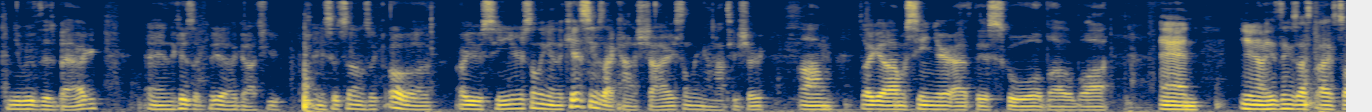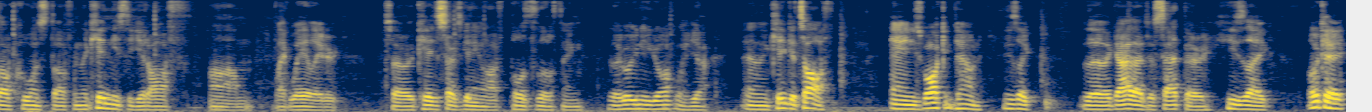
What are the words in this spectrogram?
can you move this bag?" And the kid's like, "Yeah, I got you." And he sits down. and was like, "Oh, uh, are you a senior or something?" And the kid seems like kind of shy or something. I'm not too sure. Um, he's like, "I'm a senior at this school." Blah blah blah. And you know, he thinks that's, that's all cool and stuff. And the kid needs to get off, um, like way later. So the kid starts getting off, pulls the little thing. He's like, "Oh, you need to go off?" I'm like, "Yeah." And the kid gets off, and he's walking down. He's like, the guy that just sat there. He's like, "Okay,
